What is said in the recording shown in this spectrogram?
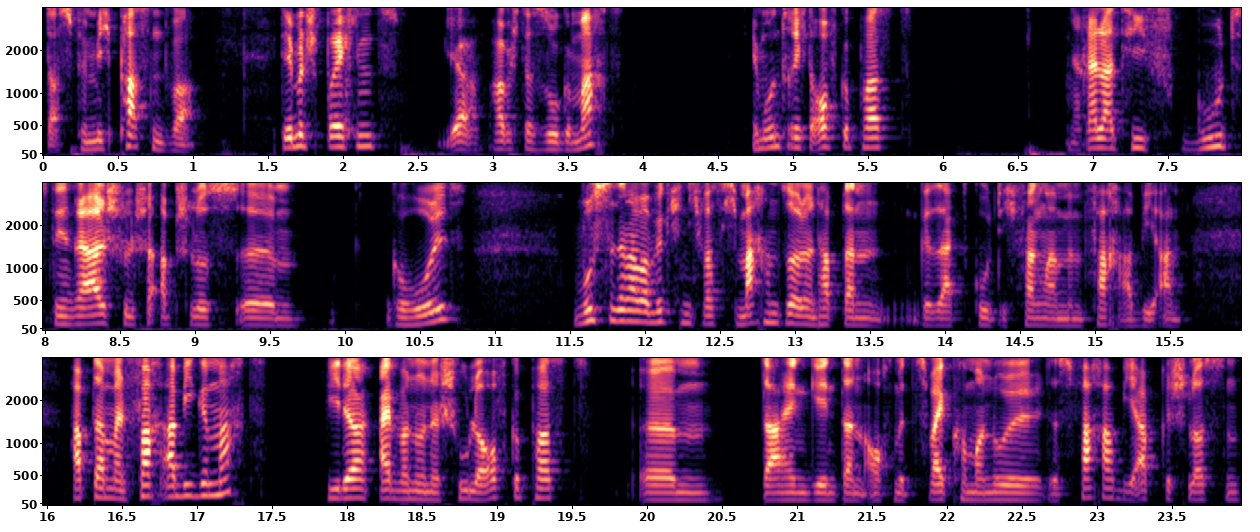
das für mich passend war. Dementsprechend, ja, habe ich das so gemacht. Im Unterricht aufgepasst, relativ gut den Realschulabschluss ähm, geholt Wusste dann aber wirklich nicht, was ich machen soll und habe dann gesagt, gut, ich fange mal mit dem Fachabi an. Habe dann mein Fachabi gemacht, wieder einfach nur in der Schule aufgepasst, ähm, dahingehend dann auch mit 2,0 das Fachabi abgeschlossen,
